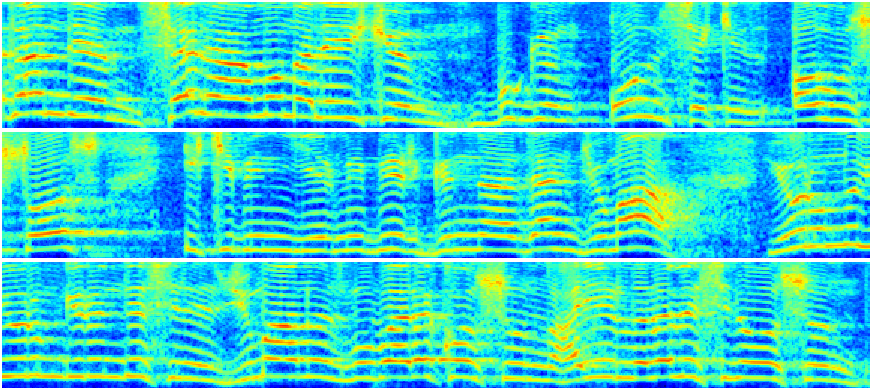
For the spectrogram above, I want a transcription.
Efendim selamun aleyküm. Bugün 18 Ağustos 2021 günlerden cuma. Yorumlu yorum günündesiniz. Cumanız mübarek olsun. Hayırlara vesile olsun.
